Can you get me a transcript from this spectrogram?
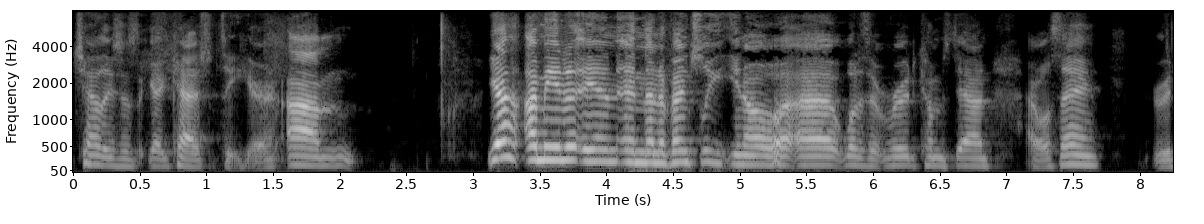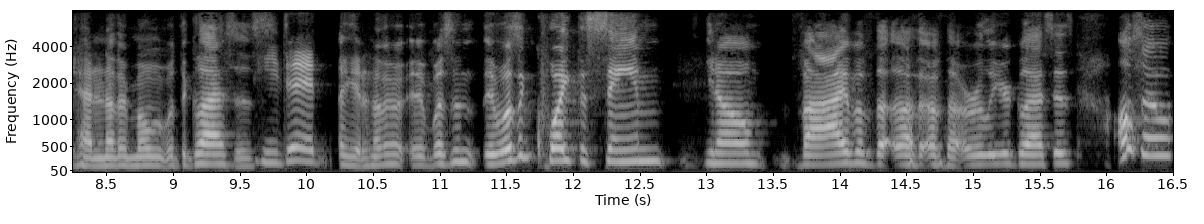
Chadley's just a casualty here. Um, yeah, I mean, and and then eventually, you know, uh, what is it? Rude comes down. I will say, Rude had another moment with the glasses. He did. He had another. It wasn't. It wasn't quite the same, you know, vibe of the of, of the earlier glasses. Also,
